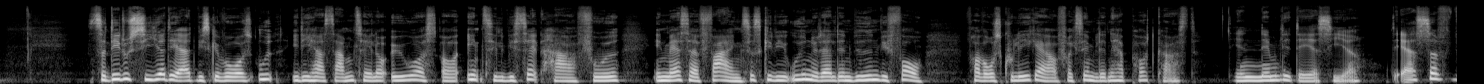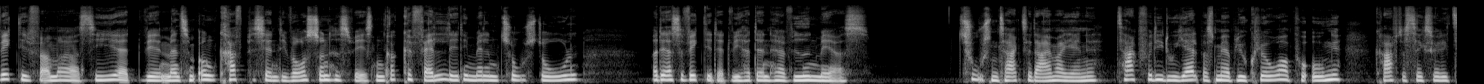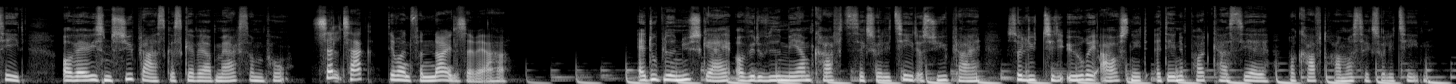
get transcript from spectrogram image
Så det du siger, det er, at vi skal våge os ud i de her samtaler og øve os, og indtil vi selv har fået en masse erfaring, så skal vi udnytte al den viden, vi får fra vores kollegaer, og for eksempel den her podcast. Det er nemlig det, jeg siger. Det er så vigtigt for mig at sige, at man som ung kraftpatient i vores sundhedsvæsen godt kan falde lidt imellem to stole, og det er så vigtigt, at vi har den her viden med os. Tusind tak til dig, Marianne. Tak fordi du hjalp os med at blive klogere på unge, kraft og seksualitet, og hvad vi som sygeplejersker skal være opmærksomme på. Selv tak. Det var en fornøjelse at være her. Er du blevet nysgerrig, og vil du vide mere om kraft, seksualitet og sygepleje, så lyt til de øvrige afsnit af denne podcast-serie, Når kraft rammer seksualiteten.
